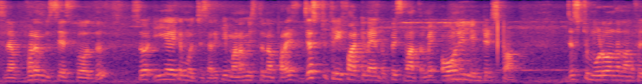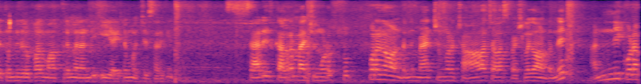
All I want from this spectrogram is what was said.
అసలు ఎవ్వరూ మిస్ చేసుకోవద్దు. సో ఈ ఐటెం వచ్చేసరికి మనం ఇస్తున్న price just three forty nine rupees మాత్రమే ఓన్లీ లిమిటెడ్ స్టాక్ జస్ట్ మూడు వందల నలభై తొమ్మిది రూపాయలు మాత్రమేనండి ఈ ఐటెం వచ్చేసరికి. శారీ కలర్ మ్యాచింగ్ కూడా సూపర్గా ఉంటుంది. మ్యాచింగ్ కూడా చాలా చాలా స్పెషల్గా ఉంటుంది. అన్నీ కూడా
